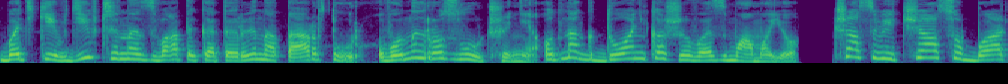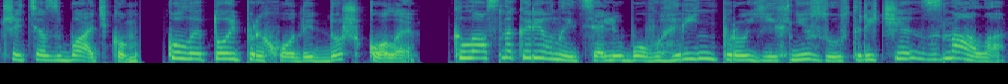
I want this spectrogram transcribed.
Батьків дівчини звати Катерина та Артур. Вони розлучені, однак донька живе з мамою. Час від часу бачиться з батьком, коли той приходить до школи. Класна керівниця Любов Грінь про їхні зустрічі знала.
